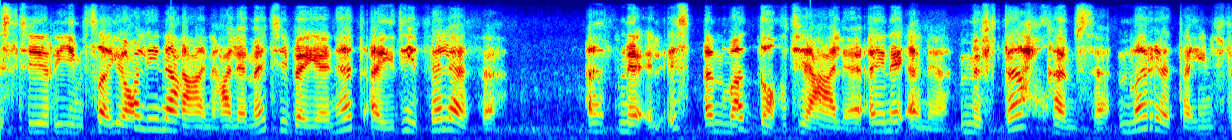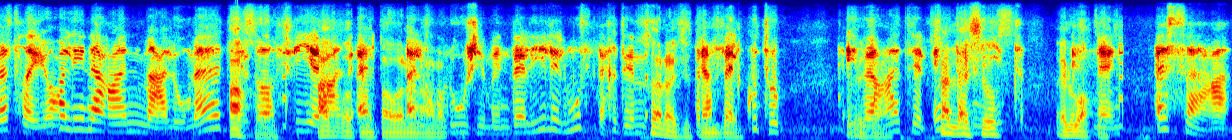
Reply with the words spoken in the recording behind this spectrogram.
Stream سيعلن عن علامات بيانات ID ثلاثة. أثناء الاسم أما الضغط على أين أنا؟ مفتاح خمسة مرتين فسيعلن عن معلومات. إضافية عن الخروج من دليل المستخدم. خرجت دليل. الكتب. إذاعات الإنترنت. أشوف الوقت. الساعة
